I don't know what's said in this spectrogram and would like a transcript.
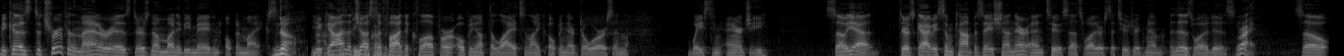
Because the truth of the matter is, there's no money to be made in open mics. No, You no, gotta just coming- justify the club for opening up the lights and like opening their doors and wasting energy. So yeah, there's gotta be some compensation on their end too. So that's why there's the two drink minimum. It is what it is. Right. So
